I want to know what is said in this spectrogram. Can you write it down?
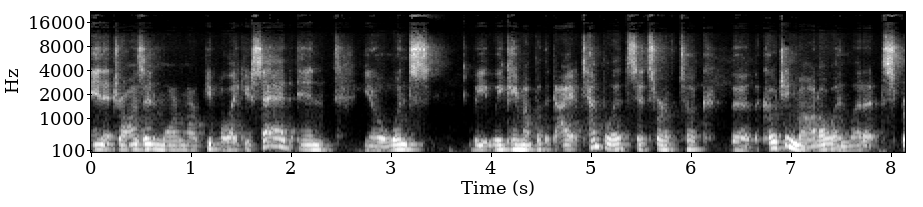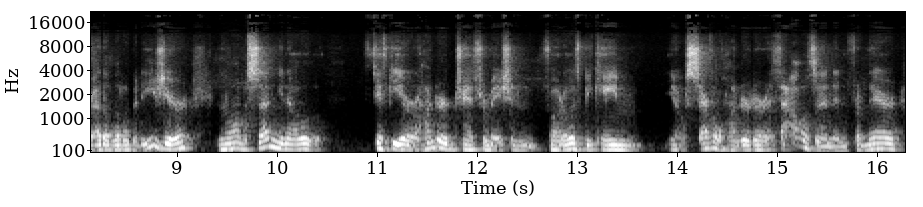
and it draws in more and more people like you said. And you know once we, we came up with the diet templates. It sort of took the, the coaching model and let it spread a little bit easier. And then all of a sudden, you know, 50 or 100 transformation photos became, you know, several hundred or a thousand. And from there,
